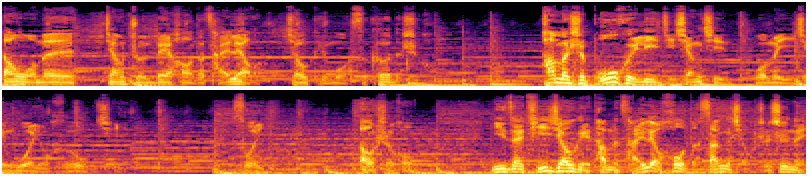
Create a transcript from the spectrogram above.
当我们将准备好的材料交给莫斯科的时候，他们是不会立即相信我们已经握有核武器。所以，到时候你在提交给他们材料后的三个小时之内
